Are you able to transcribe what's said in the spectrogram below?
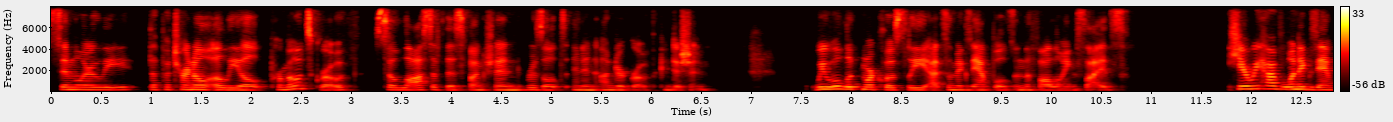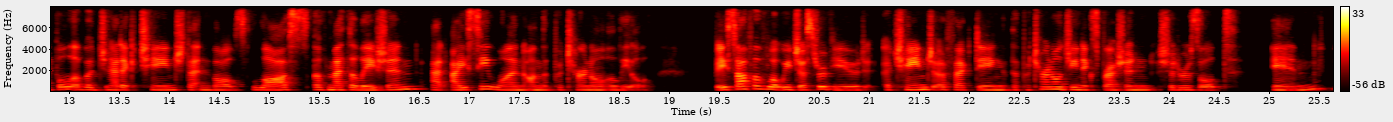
Similarly, the paternal allele promotes growth, so loss of this function results in an undergrowth condition. We will look more closely at some examples in the following slides. Here we have one example of a genetic change that involves loss of methylation at IC1 on the paternal allele. Based off of what we just reviewed, a change affecting the paternal gene expression should result in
